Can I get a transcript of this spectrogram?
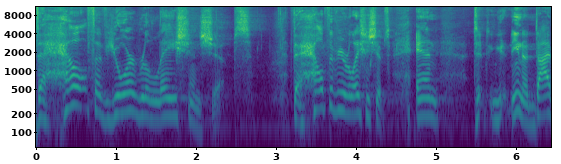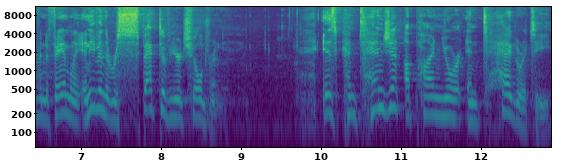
the health of your relationships, the health of your relationships, and to, you know, dive into family and even the respect of your children is contingent upon your integrity,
